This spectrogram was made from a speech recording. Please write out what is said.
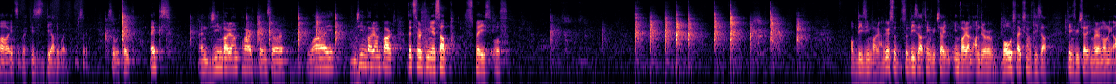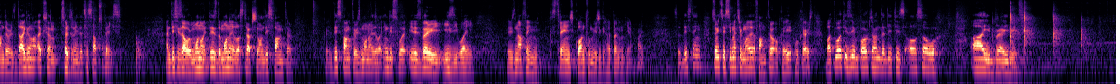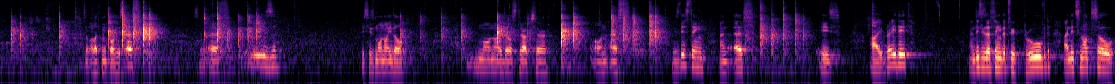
Oh, it's wait, it's the other way. Sorry. So we take x and G invariant part tensor y and G invariant part. That's certainly a subspace of of these invariants. So, so these are things which are invariant under both actions. These are things which are invariant only under the diagonal action. Certainly, that's a subspace. And this is our mono, this is the monoidal structure on this functor. Okay, this functor is monoidal in this way, in this very easy way. There is nothing strange quantum quantumish happening here, right? So this thing, so it's a symmetric monoidal functor, okay, who cares? But what is important that it is also I-braided. So let me call this F. So F is, this is monoidal, monoidal structure on F is this thing, and F is I braided. And this is a thing that we proved, and it's not so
